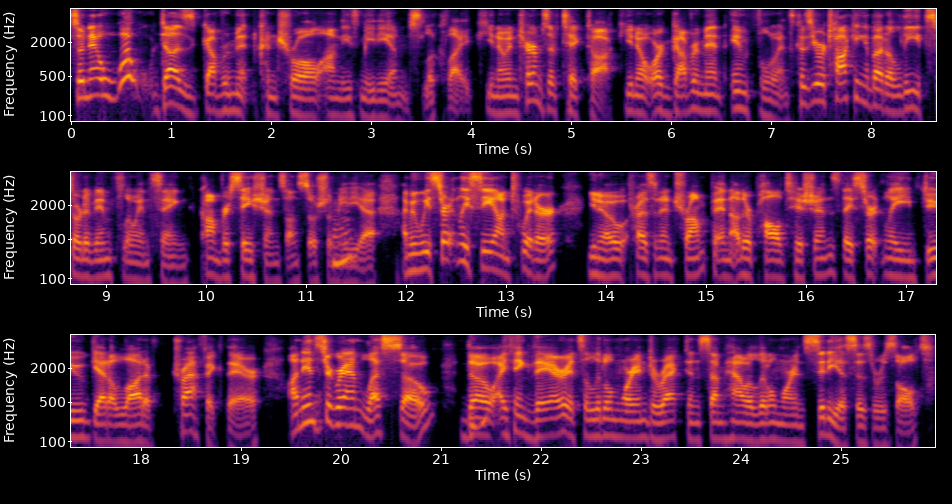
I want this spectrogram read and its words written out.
So now, what does government control on these mediums look like? You know, in terms of TikTok, you know, or government influence? Because you were talking about elites sort of influencing conversations on social mm-hmm. media. I mean, we certainly see on Twitter, you know, President Trump and other politicians. They certainly do get a lot of traffic there. On Instagram, less so, though mm-hmm. I think there it's a little more indirect and somehow a little more insidious as a result,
